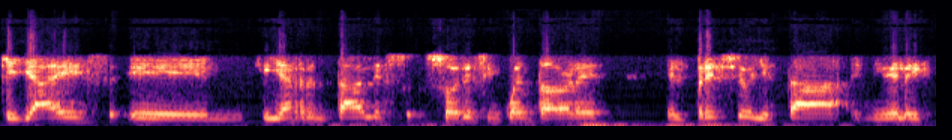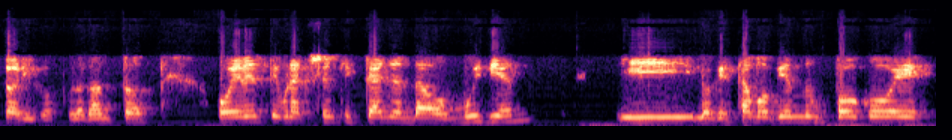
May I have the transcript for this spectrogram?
que ya es eh, que ya rentable sobre 50 dólares el precio y está en niveles históricos. Por lo tanto, obviamente una acción que este año han dado muy bien y lo que estamos viendo un poco es,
